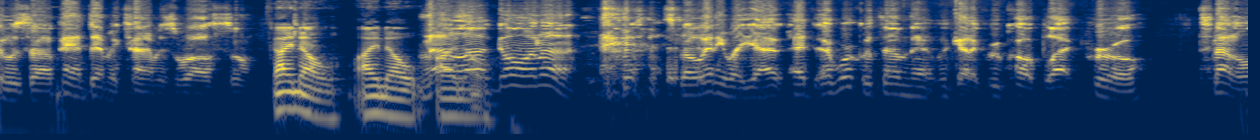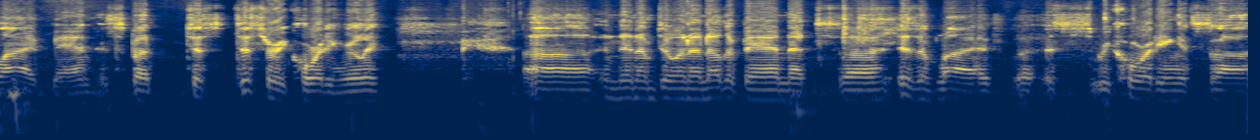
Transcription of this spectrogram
it was uh, pandemic time as well, so I know, I know, not a lot know. going on. so anyway, yeah, I, I work with them. That we got a group called Black Pearl. It's not a live band. It's but just just a recording, really. Uh, and then I'm doing another band that uh, isn't live. But it's recording. It's uh,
